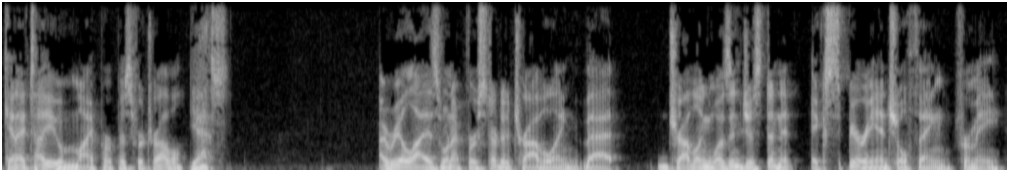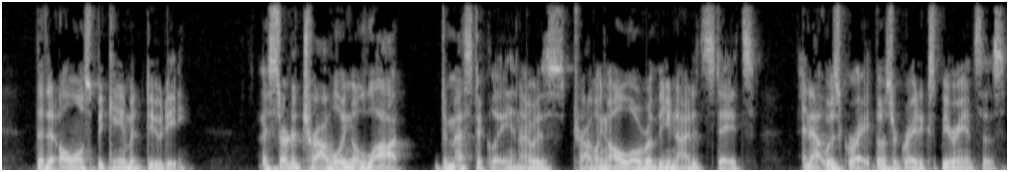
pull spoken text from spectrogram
Can I tell you my purpose for travel? Yes. I realized when I first started traveling that traveling wasn't just an experiential thing for me, that it almost became a duty. I started traveling a lot domestically and I was traveling all over the United States. And that was great. Those are great experiences.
